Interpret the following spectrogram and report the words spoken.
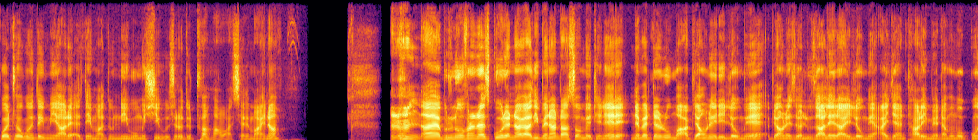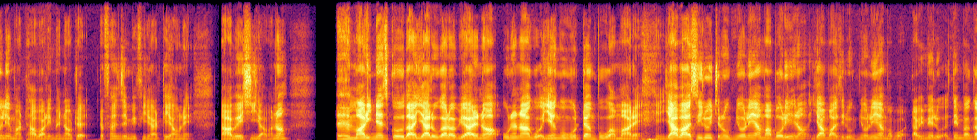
ပွဲထွက်ခွင့်သိမ့်မရတဲ့အတင်မှာသူနေဖို့မရှိဘူးဆိုတော့သူထွက်မှာပါဆရာသမားကြီးနော်အဲဘရူနိုဖရနက်စ်ကိုတဲ့နောက်ရသည်ဘယ်နာတာဆော့မယ်ထင်တယ်တဲ့နံပါတ်10ရူမှာအပြောင်းလဲတွေလုပ်မယ်အပြောင်းလဲဆိုတော့လူစားလဲတာတွေလုပ်မယ်အိုက်ကြံထားလိမ့်မယ်ဒါမှမဟုတ်ကွင်းလင်မှာထားပါလိမ့်မယ်နောက်ထပ် defensive midfielder တယောက်နဲ့ဒါပဲရှိတာပါနော် မာရီနက်စ်ကိုသာရလို့ကတော့ဗျာတယ်နော်ဦးနနာကိုအရန်ကုန်ကိုတန့်ပူရမှာတဲ့ရပါစီလို့ကျွန်တော်မျှော်လင့်ရမှာပေါ့လေနော်ရပါစီလို့မျှော်လင့်ရမှာပေါ့ဒါပေမဲ့လို့အသင်းဘက်က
